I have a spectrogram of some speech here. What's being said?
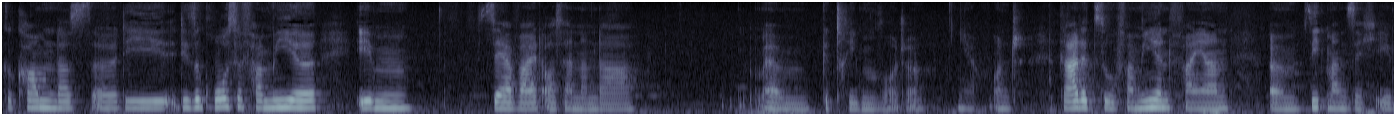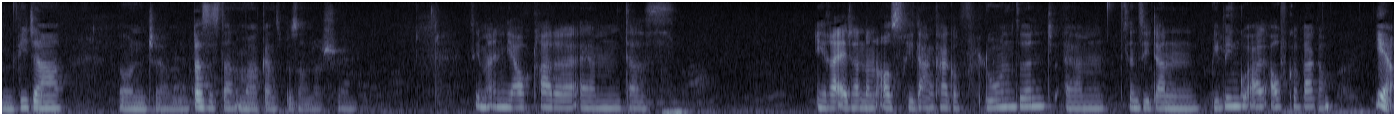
gekommen, dass äh, die, diese große Familie eben sehr weit auseinander ähm, getrieben wurde. Ja, und gerade zu Familienfeiern ähm, sieht man sich eben wieder und ähm, das ist dann immer ganz besonders schön. Sie meinen ja auch gerade, ähm, dass Ihre Eltern dann aus Sri Lanka geflohen sind. Ähm, sind Sie dann bilingual aufgewachsen? Ja,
